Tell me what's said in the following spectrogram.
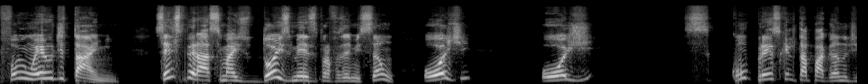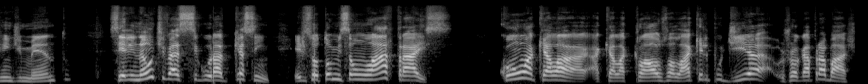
foi um erro de timing. Se ele esperasse mais dois meses para fazer a missão, hoje, hoje, com o preço que ele está pagando de rendimento, se ele não tivesse segurado, porque assim, ele soltou missão lá atrás, com aquela, aquela cláusula lá que ele podia jogar para baixo.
